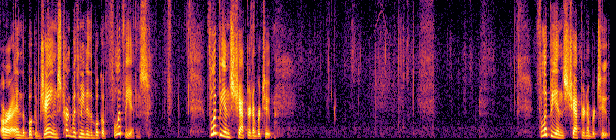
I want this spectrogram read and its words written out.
or in the book of James, turn with me to the book of Philippians. Philippians chapter number 2. Philippians chapter number 2.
